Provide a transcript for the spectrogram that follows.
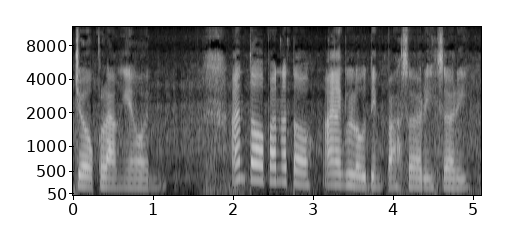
Joke lang yon Ano to? Paano to? Ah, nag-loading pa. Sorry, sorry.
